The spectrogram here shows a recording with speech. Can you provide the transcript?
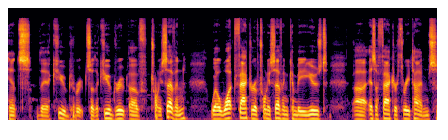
hence the cubed root. So the cubed root of 27, well, what factor of 27 can be used uh, as a factor three times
